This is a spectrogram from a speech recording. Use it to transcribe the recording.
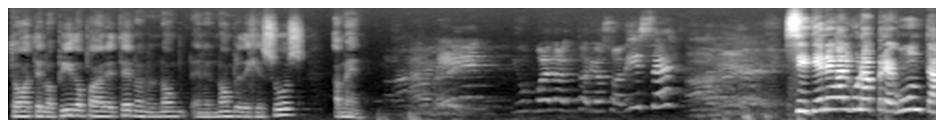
Todo te lo pido, Padre eterno, en el, en el nombre de Jesús. Amén. Y un pueblo victorioso dice. Si tienen alguna pregunta,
